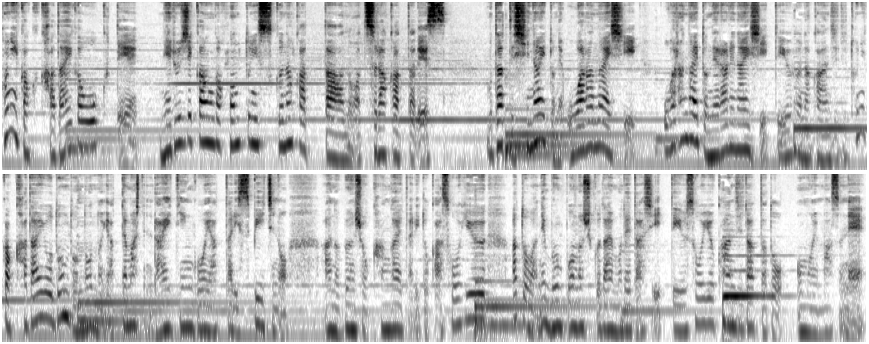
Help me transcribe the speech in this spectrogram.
とにかく課題が多くて寝る時間が本当に少なかったのは辛かったですだってしないとね終わらないし終わらないと寝られないしっていう風な感じでとにかく課題をどんどんどんどんやってましてねライティングをやったりスピーチのあの文章を考えたりとかそういうあとはね文法の宿題も出たしっていうそういう感じだったと思いますね。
